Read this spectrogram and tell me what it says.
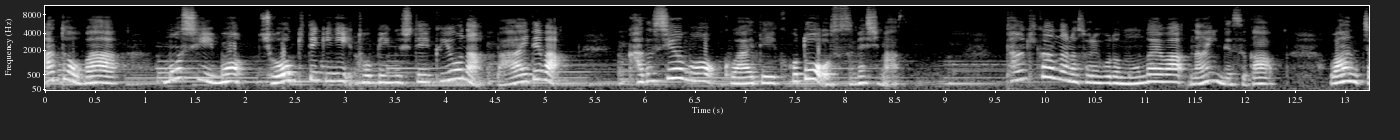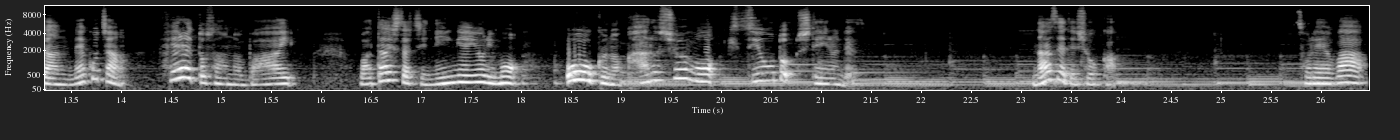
あとはもしも長期的にトッピングしていくような場合ではカルシウムを加えていくことをお勧めします。短期間ならそれほど問題はないんですがワンちゃん猫ちゃんフェレットさんの場合私たち人間よりも多くのカルシウムを必要としているんです。なぜでしょうか？それは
